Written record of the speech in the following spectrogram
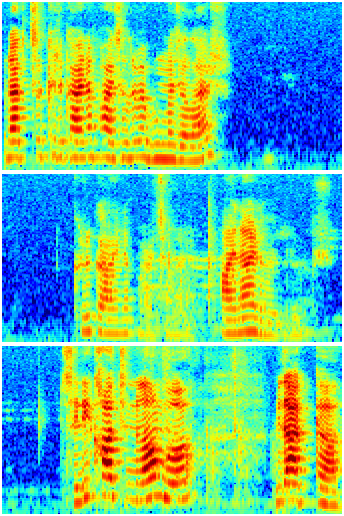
bıraktığı kırık ayna parçaları ve bulmacalar. Kırık ayna parçaları. Aynayla öldürülmüş. Seri katil mi lan bu? Bir dakika.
